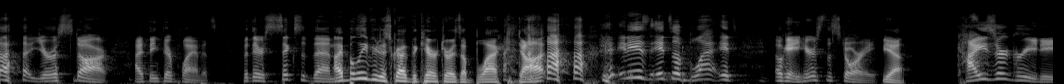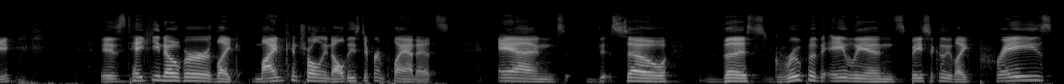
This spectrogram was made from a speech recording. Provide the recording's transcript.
You're a star. I think they're planets, but there's six of them. I believe you described the character as a black dot. it is. It's a black. It's okay. Here's the story. yeah. Kaiser Greedy is taking over, like mind controlling all these different planets, and th- so this group of aliens basically like prays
